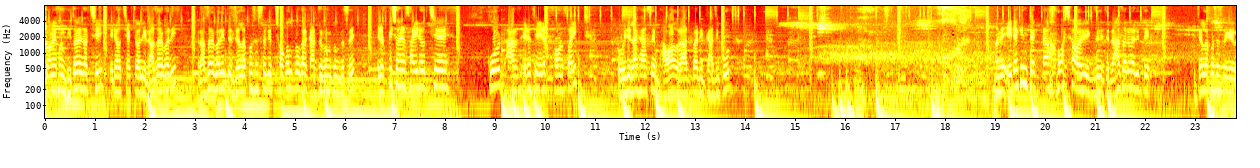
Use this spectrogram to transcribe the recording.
তো আমি এখন ভিতরে যাচ্ছি। এটা হচ্ছে অ্যাকচুয়ালি রাজার বাড়ি। রাজার বাড়িতে জেলা প্রশাসকের সকল প্রকার কার্যক্রম চলতেছে। এটার পিছনের সাইডে হচ্ছে কোর্ট আর এটা হচ্ছে এটা ফ্রন্ট সাইড ওই যে লেখা আছে, ভাওয়াল রাজবাড়ি গাজীপুর। মানে এটা কিন্তু একটা অস্বাভাবিক জিনিস রাজার বাড়িতে জেলা প্রশাসকের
